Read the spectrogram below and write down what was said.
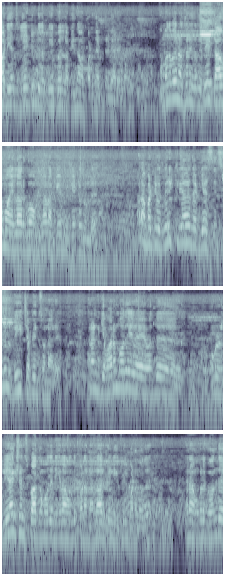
audience relative to the people அப்படின்னு தான் அவர் படத்தை எடுத்திருக்காரு. நம்ம வந்து நான் சொன்னேன் இது ரிலேட் ஆகுமா எல்லாருக்கும் அப்படின்லாம் நான் கேட்டு கேட்டது உண்டு ஆனால் பட் இவர் very clear that yes it's will reach அப்படின்னு சொன்னார். ஆனால் இன்றைக்கி வரும்போதே இதை வந்து உங்களோட ரியாக்ஷன்ஸ் பார்க்கும்போது நீங்களாம் வந்து படம் நல்லா இருக்குன்னு நீங்கள் ஃபீல் பண்ணும்போது ஏன்னா உங்களுக்கு வந்து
